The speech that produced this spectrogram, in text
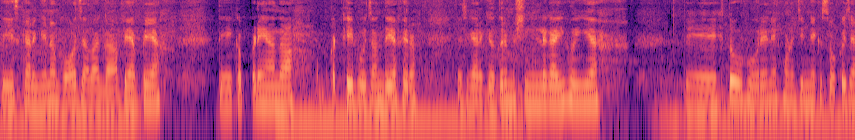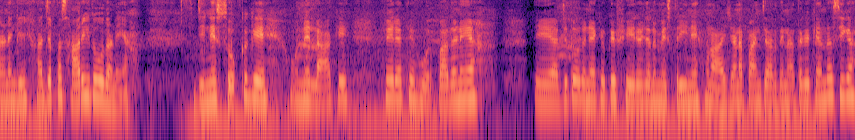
ਤੇ ਇਸ ਕਰਕੇ ਨਾ ਬਹੁਤ ਜ਼ਿਆਦਾ ਗਾਹ ਪਿਆ ਪਿਆ। ਤੇ ਕੱਪੜਿਆਂ ਦਾ ਇਕੱਠੇ ਹੋ ਜਾਂਦੇ ਆ ਫਿਰ, ਇਸ ਕਰਕੇ ਉਧਰ ਮਸ਼ੀਨ ਲਗਾਈ ਹੋਈ ਆ। ਤੇ ਧੋ ਹੋ ਰਹੇ ਨੇ, ਹੁਣ ਜਿੰਨੇ ਕੁ ਸੁੱਕ ਜਾਣਗੇ, ਅੱਜ ਆਪਾਂ ਸਾਰੇ ਹੀ ਧੋ ਦੇਣੇ ਆ। ਜਿੰਨੇ ਸੁੱਕ ਗਏ, ਉਹਨੇ ਲਾ ਕੇ ਫਿਰ ਇੱਥੇ ਹੋਰ ਪਾ ਦੇਣੇ ਆ। ਤੇ ਅੱਜ ਧੋ ਦੇਣੇ ਆ ਕਿਉਂਕਿ ਫਿਰ ਜਦੋਂ ਮਿਸਤਰੀ ਨੇ ਹੁਣ ਆ ਜਾਣਾ ਪੰਜ ਚਾਰ ਦਿਨਾਂ ਤੱਕ ਕਹਿੰਦਾ ਸੀਗਾ।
